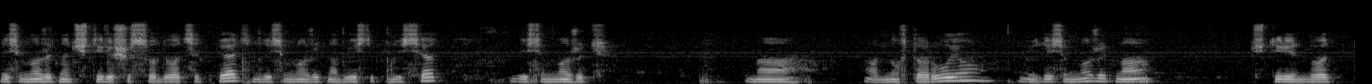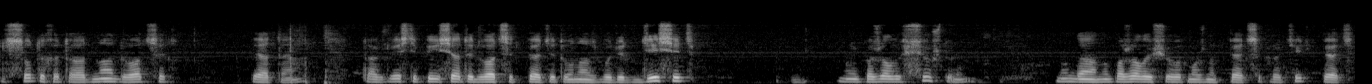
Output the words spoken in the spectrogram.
Здесь умножить на 4 625. Здесь умножить на 250. Здесь умножить на 1 вторую. Здесь умножить на 4 сотых это 1 25. Так, 250 и 25 это у нас будет 10. Ну и, пожалуй, все, что ли? Ну да, ну, пожалуй, еще вот можно 5 сократить. 5.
